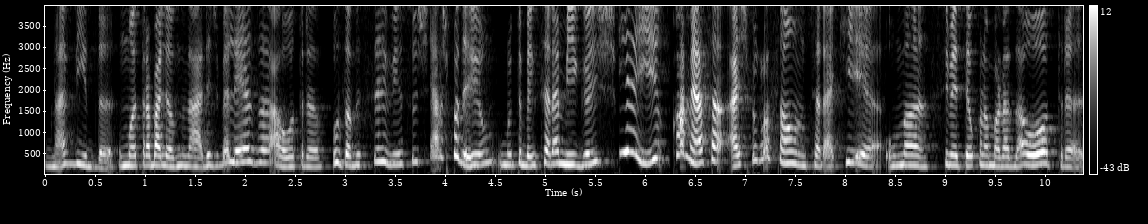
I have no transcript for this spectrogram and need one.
na vida. Uma trabalhando na área de beleza, a outra usando esses serviços. Elas poderiam muito bem ser amigas. E aí começa a especulação. Será que uma se meteu com o namorado da outra?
